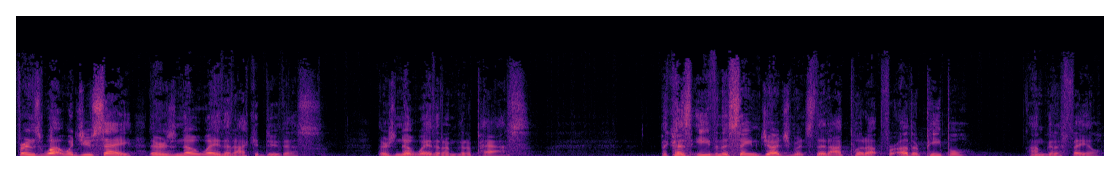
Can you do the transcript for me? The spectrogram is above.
Friends, what would you say? There is no way that I could do this. There's no way that I'm going to pass. Because even the same judgments that I put up for other people, I'm going to fail.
